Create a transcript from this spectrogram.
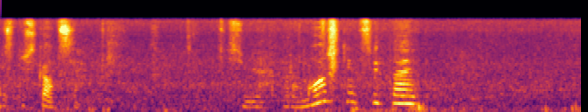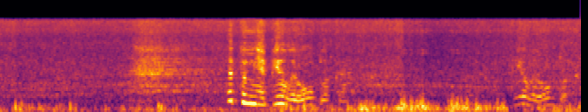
распускаться. Меня ромашки цветают. Это у меня белое облако. Белое облако.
